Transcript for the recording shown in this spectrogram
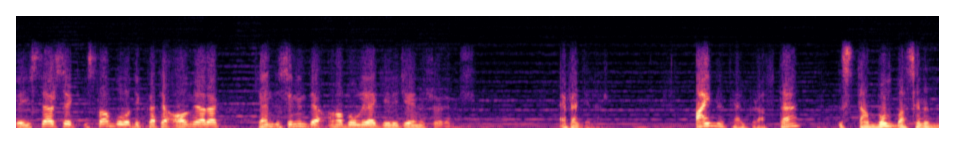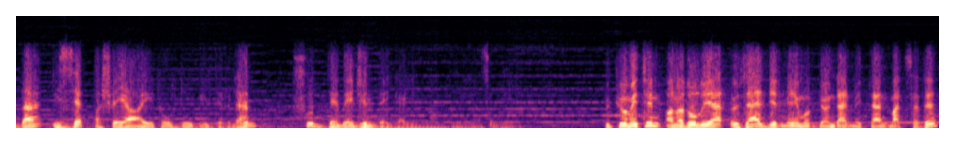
ve istersek İstanbul'u dikkate almayarak kendisinin de Anadolu'ya geleceğini söylemiş. Efendiler, aynı telgrafta İstanbul basınında İzzet Paşa'ya ait olduğu bildirilen şu demecin de yayınlandığı yazılıydı. Hükümetin Anadolu'ya özel bir memur göndermekten maksadı,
